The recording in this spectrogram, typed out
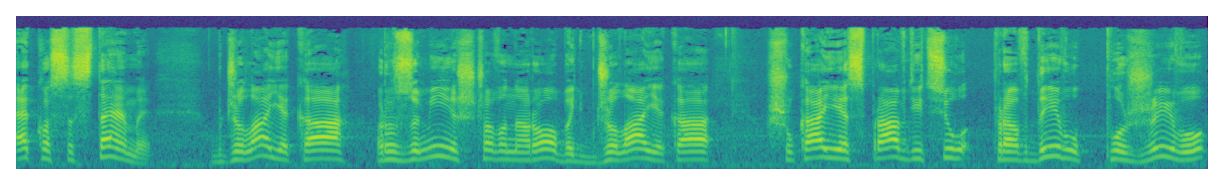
екосистеми. Бджола, яка розуміє, що вона робить, бджола, яка шукає справді цю правдиву поживу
